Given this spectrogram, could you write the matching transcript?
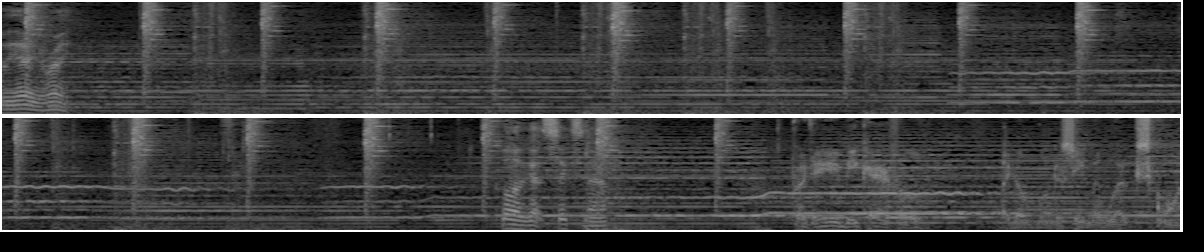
Oh yeah, you're right. Cool, I've got six now. Pretty be careful. I don't want to see my work squandered.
